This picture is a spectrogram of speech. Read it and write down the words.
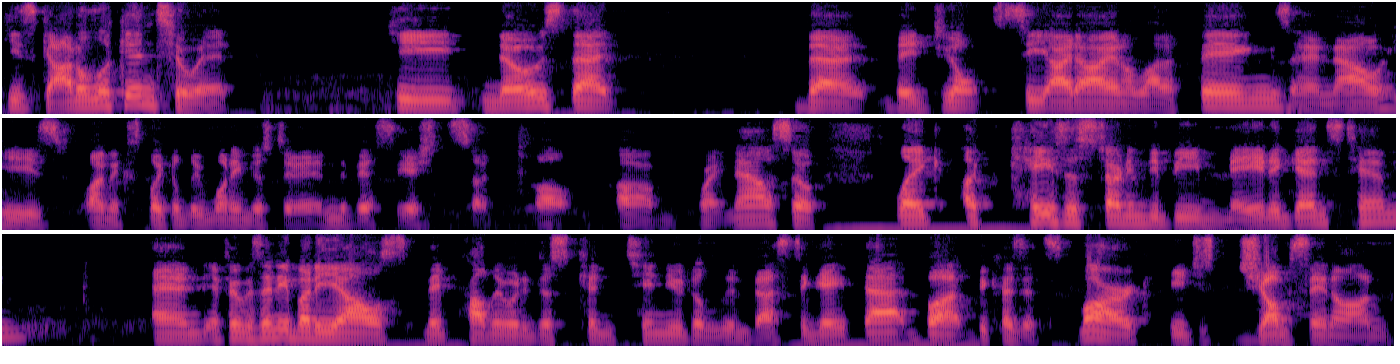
he's got to look into it. He knows that that they don't see eye to eye on a lot of things, and now he's inexplicably wanting just to investigation such um, right now. So, like a case is starting to be made against him. And if it was anybody else, they probably would have just continued to investigate that. But because it's Mark, he just jumps in on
